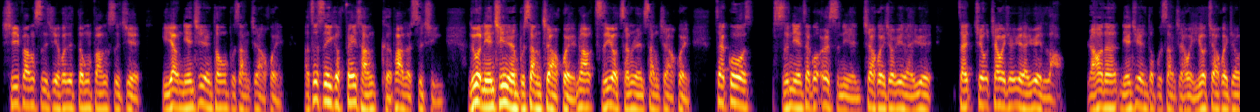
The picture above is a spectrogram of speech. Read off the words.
西方世界或者东方世界一样，年轻人通通不上教会啊，这是一个非常可怕的事情。如果年轻人不上教会，那只有成人上教会，再过十年，再过二十年，教会就越来越在就教会就越来越老。然后呢，年轻人都不上教会，以后教会就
